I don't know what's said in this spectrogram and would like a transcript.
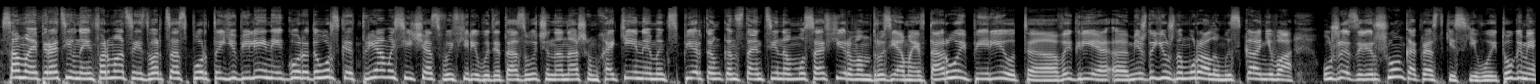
Самая оперативная информация из Дворца спорта юбилейный города Орска прямо сейчас в эфире будет озвучена нашим хоккейным экспертом Константином Мусафировым. Друзья мои, второй период э, в игре э, между Южным Уралом и Сканева уже завершен, как раз-таки с его итогами.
